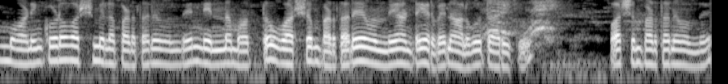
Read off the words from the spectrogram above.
మార్నింగ్ కూడా వర్షం ఇలా పడతానే ఉంది. నిన్న మొత్తం వర్షం పడతానే ఉంది అంటే ఇరవై నాలుగో తారీఖు వర్షం పడతానే ఉంది.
